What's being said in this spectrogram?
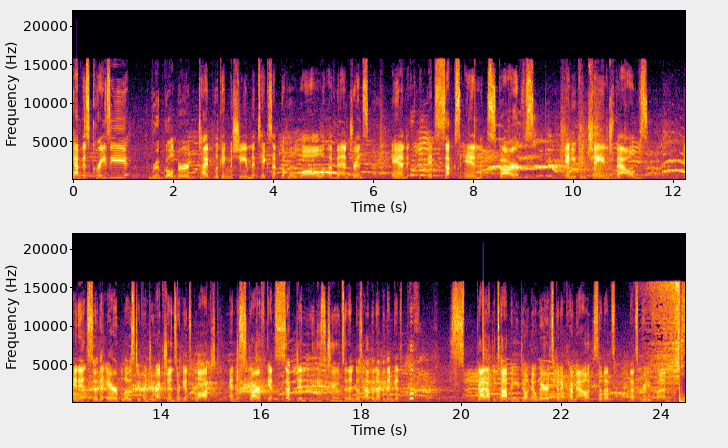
Have this crazy Rube Goldberg type looking machine that takes up the whole wall of the entrance and it sucks in scarves and you can change valves in it so the air blows different directions or gets blocked and the scarf gets sucked in through these tubes and then goes up and up and then gets poof spat out the top and you don't know where it's going to come out so that's that's pretty fun.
